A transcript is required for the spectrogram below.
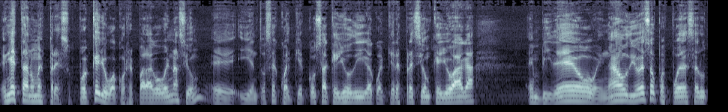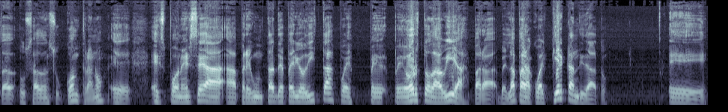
en esta no me expreso, porque yo voy a correr para la gobernación eh, y entonces cualquier cosa que yo diga, cualquier expresión que yo haga en video, en audio, eso pues puede ser usado en su contra, ¿no? Eh, exponerse a, a preguntas de periodistas, pues pe- peor todavía para, ¿verdad? Para cualquier candidato eh,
